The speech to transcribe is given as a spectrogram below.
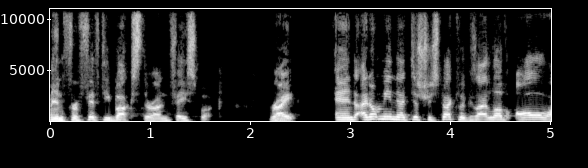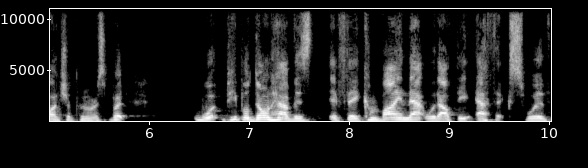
and for 50 bucks, they're on Facebook, right? And I don't mean that disrespectfully because I love all entrepreneurs, but what people don't have is if they combine that without the ethics, with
